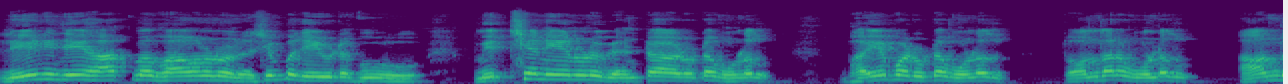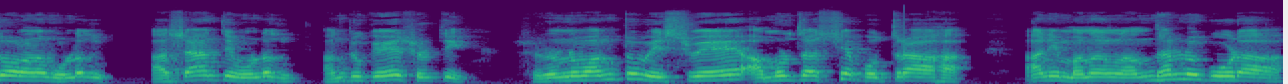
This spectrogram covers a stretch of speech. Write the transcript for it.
లేని దేహాత్మ భావనను నశింపజేయుటకు మిథ్య నేనును వెంటాడుట ఉండదు. భయపడుట ఉండదు. తొందర ఉండదు. ఆందోళన ఉండదు. అశాంతి ఉండదు. అందుకే శృతి శృణ్వంతు విశ్వే అమృతస్య పుత్రాహ అని మనల్నందరినీ కూడా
